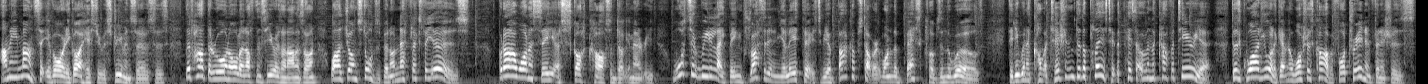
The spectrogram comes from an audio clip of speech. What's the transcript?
I mean, Man City have already got a history with streaming services. They've had their own All or Nothing series on Amazon, while John Stones has been on Netflix for years. But I want to see a Scott Carson documentary. What's it really like being drafted in, in your late 30s to be a backup stopper at one of the best clubs in the world? Did he win a competition? Do the players take the piss out of him in the cafeteria? Does Guardiola get him to wash his car before training finishes?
